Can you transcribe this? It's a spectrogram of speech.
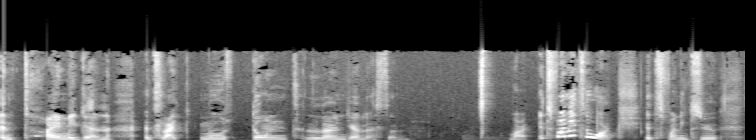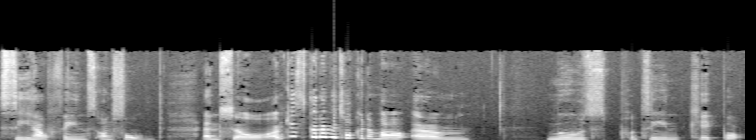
and time again. It's like moves don't learn their lesson. Right. It's funny to watch. It's funny to see how things unfold. And so I'm just gonna be talking about um moves putting K-pop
